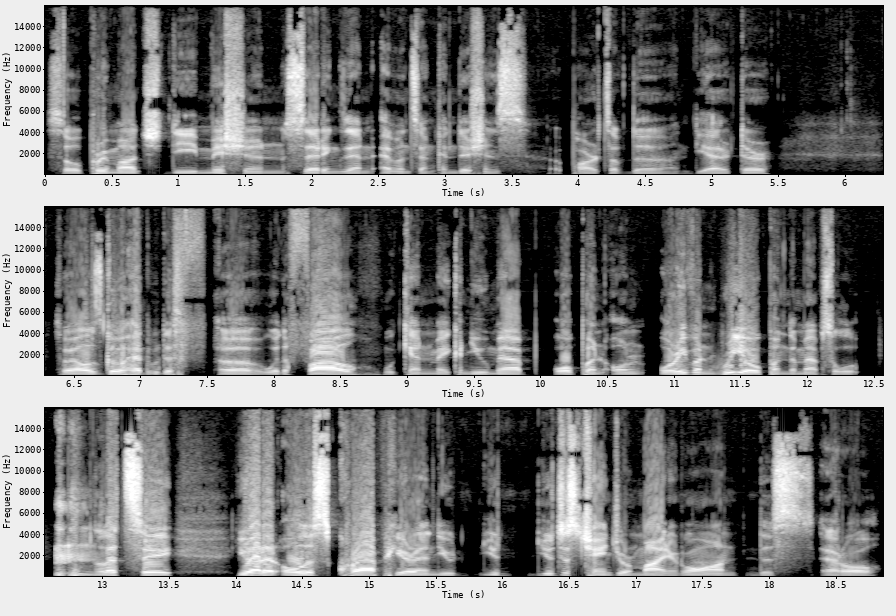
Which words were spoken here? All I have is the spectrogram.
so pretty much the mission settings and events and conditions uh, parts of the the editor. So let's go ahead with the uh, with a file. We can make a new map open on or even reopen the map. So let's say you added all this crap here and you you you just change your mind. You don't want this at all.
